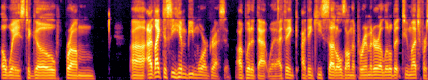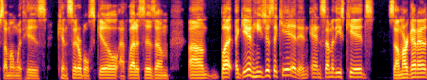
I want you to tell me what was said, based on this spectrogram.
a ways to go from uh, I'd like to see him be more aggressive. I'll put it that way. I think I think he settles on the perimeter a little bit too much for someone with his considerable skill, athleticism. Um, but again, he's just a kid, and and some of these kids, some are gonna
